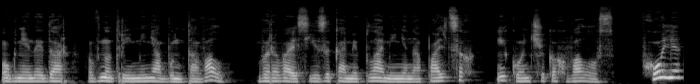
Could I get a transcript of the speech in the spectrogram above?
Огненный дар внутри меня бунтовал, вырываясь языками пламени на пальцах и кончиках волос. В холле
